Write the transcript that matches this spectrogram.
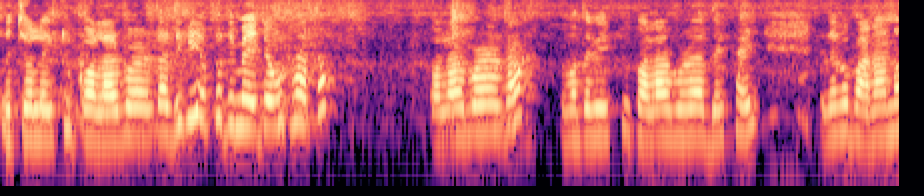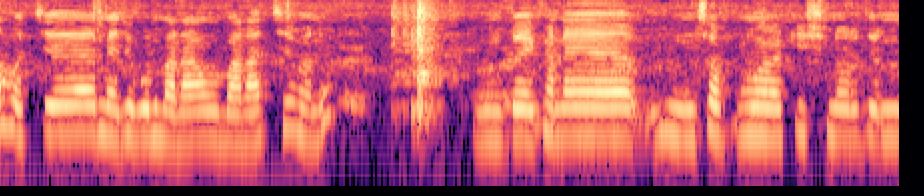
তো চলো একটু কলার বড়াটা দেখি। প্রথমে এটা উঠাতো কলার বড়াটা, তোমাদেরকে একটু কলার বড়া দেখাই। দেখো, বানানো হচ্ছে মেজো বোন বানা বানাচ্ছে মানে। তো এখানে সব কৃষ্ণর জন্য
